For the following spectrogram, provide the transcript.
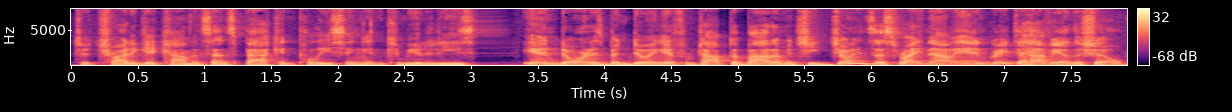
to try to get common sense back in policing and communities. Ann Dorn has been doing it from top to bottom, and she joins us right now. Ann, great to have you on the show.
